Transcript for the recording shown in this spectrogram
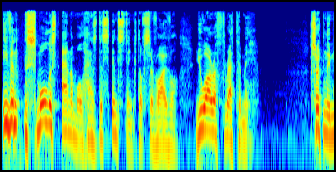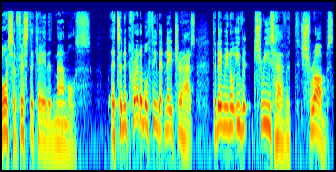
Even the smallest animal has this instinct of survival. You are a threat to me certainly more sophisticated mammals. It's an incredible thing that nature has. Today we know even trees have it, shrubs,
